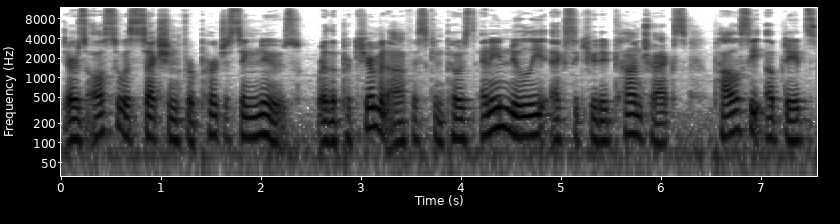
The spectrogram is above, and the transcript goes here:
There is also a section for purchasing news, where the procurement office can post any newly executed contracts, policy updates,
